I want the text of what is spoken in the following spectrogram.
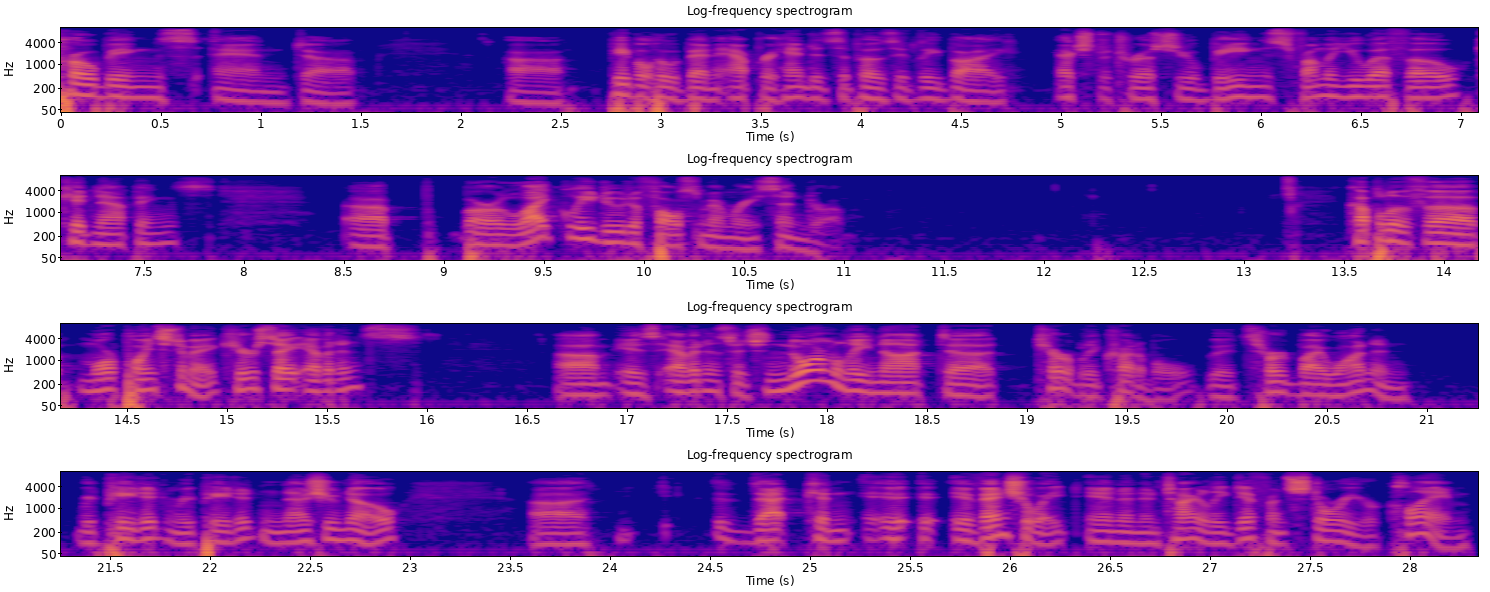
probings and uh, uh, people who have been apprehended supposedly by extraterrestrial beings from a UFO, kidnappings, uh, are likely due to false memory syndrome. A couple of uh, more points to make. Hearsay evidence um, is evidence that's normally not terribly credible. It's heard by one and repeated and repeated, and as you know, uh, that can eventuate in an entirely different story or claim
